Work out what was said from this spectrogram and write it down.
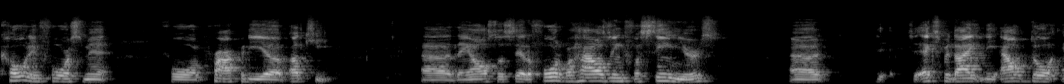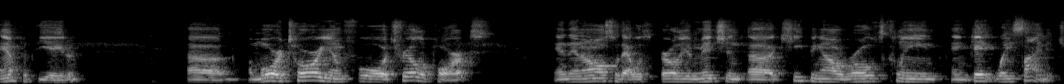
code enforcement for property uh, upkeep. Uh, they also said affordable housing for seniors uh, to expedite the outdoor amphitheater, uh, a moratorium for trailer parks, and then also that was earlier mentioned, uh, keeping our roads clean and gateway signage.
